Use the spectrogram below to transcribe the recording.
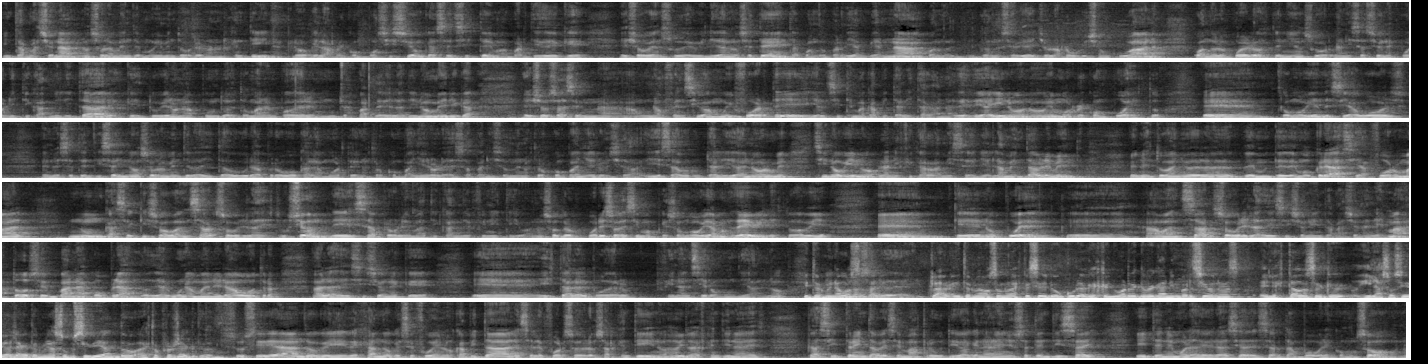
internacional, no solamente el movimiento obrero en Argentina. Creo que la recomposición que hace el sistema a partir de que ellos ven su debilidad en los 70, cuando perdían Vietnam, cuando, cuando se había hecho la revolución cubana, cuando los pueblos tenían sus organizaciones políticas militares que estuvieron a punto de tomar el poder en muchas partes de Latinoamérica, ellos hacen una, ofensiva muy fuerte y el sistema capitalista gana. Desde ahí no, no hemos recompuesto. Eh, como bien decía Walsh, en el 76 no solamente la dictadura provoca la muerte de nuestros compañeros, la desaparición de nuestros compañeros y esa, brutalidad enorme, sino vino a planificar la miseria. Lamentablemente, en estos años de, de democracia formal, nunca se quiso avanzar sobre la destrucción de esa problemática en definitiva. Nosotros por eso decimos que son gobiernos débiles todavía, eh, que no pueden eh, avanzar sobre las decisiones internacionales. Es más, todos se van acoplando de alguna manera u otra a las decisiones que eh, instala el poder financiero mundial, ¿no? Y terminamos salió de ahí. Claro, y terminamos en una especie de locura que es que en lugar de que vengan inversiones, el Estado es el que, y la sociedad es la que termina subsidiando a estos proyectos. Subsidiando y dejando que se fueguen los capitales, el esfuerzo de los argentinos. Hoy la Argentina es casi 30 veces más productiva que en el año 76 y tenemos la desgracia de ser tan pobres como somos.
